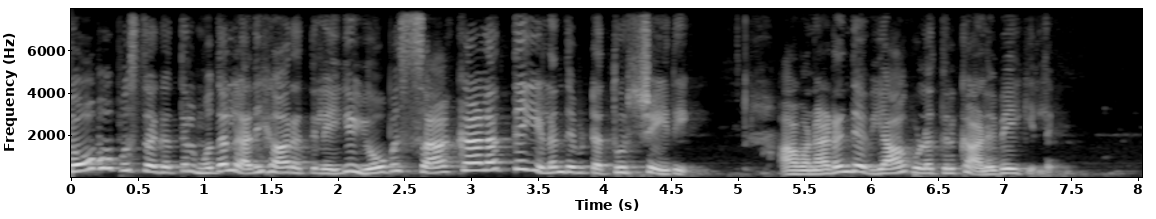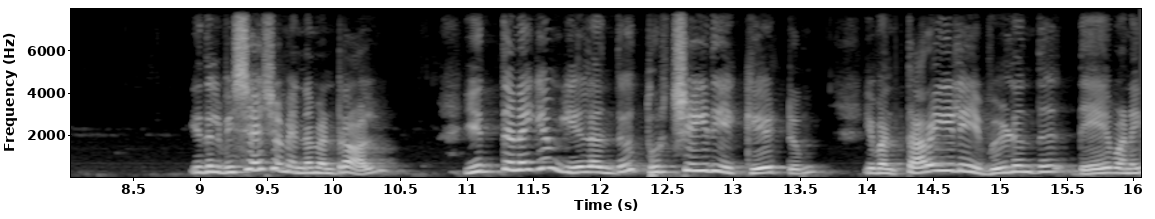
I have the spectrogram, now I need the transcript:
யோபு புஸ்தகத்தில் முதல் அதிகாரத்திலேயே யோபு சகலத்தை இழந்துவிட்ட துர்ச்செய்தி. அவன் அடைந்த வியாகுலத்திற்கு அளவே இல்லை. இதில் விசேஷம் என்னவென்றால் இத்தனையும் இழந்து துர்ச்செய்தியை கேட்டும் இவன் தரையிலே விழுந்து தேவனை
